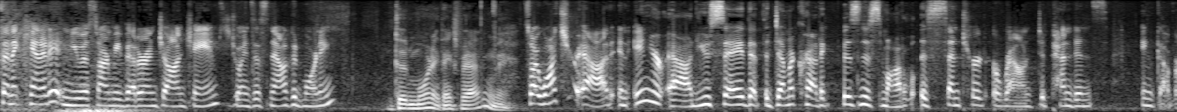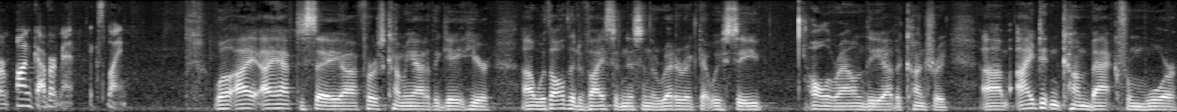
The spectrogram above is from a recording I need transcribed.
Senate candidate and U.S. Army veteran John James joins us now. Good morning. Good morning. Thanks for having me. So I watched your ad, and in your ad, you say that the Democratic business model is centered around dependence in govern on government. Explain. Well, I, I have to say, uh, first coming out of the gate here, uh, with all the divisiveness and the rhetoric that we see all around the, uh, the country. Um, I didn't come back from war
